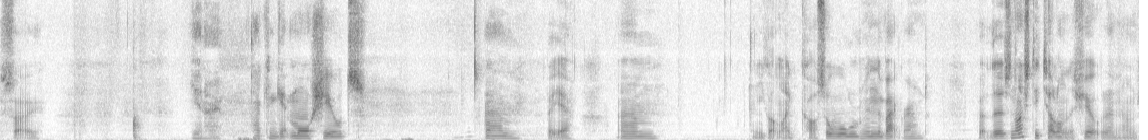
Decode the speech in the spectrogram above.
so you know I can get more shields. Um, but yeah, um, you got my castle wall in the background, but there's nice detail on the shield, and I was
